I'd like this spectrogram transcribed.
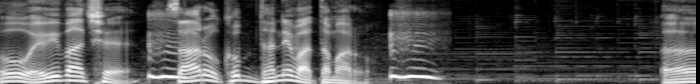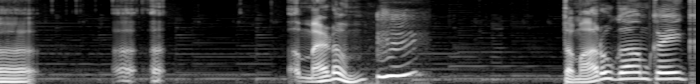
ઓ એવી વાત છે. સારું ખૂબ ધન્યવાદ તમારો. અ, મેડમ તમારું ગામ કંઈક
